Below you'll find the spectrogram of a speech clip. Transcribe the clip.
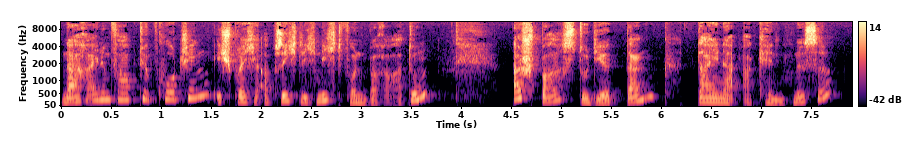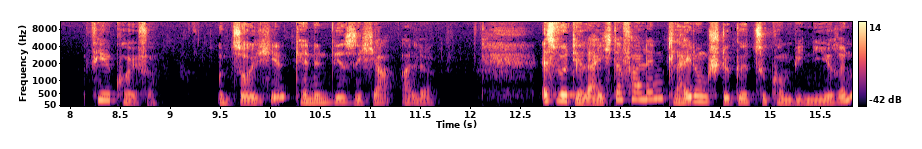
Nach einem Farbtyp-Coaching, ich spreche absichtlich nicht von Beratung, ersparst du dir dank deiner Erkenntnisse Fehlkäufe. Und solche kennen wir sicher alle. Es wird dir leichter fallen, Kleidungsstücke zu kombinieren,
